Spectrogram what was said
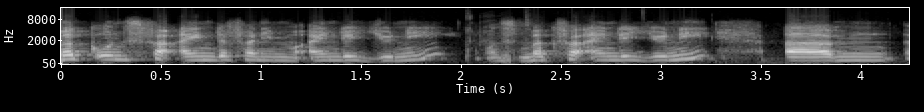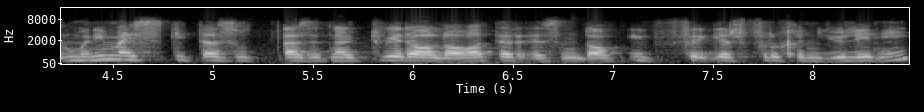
mik ons vir einde van die einde Junie. Ons mik vir einde Junie. Ehm um, moenie my skiet as as dit nou 2 dae later is en dalk eers vroeg in Julie nie,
